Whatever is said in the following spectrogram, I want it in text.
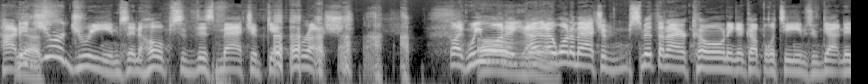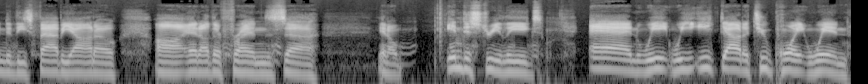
How did Yes. your dreams and hopes of this matchup get crushed? Like we Oh, want to. I, I want a matchup. Smith and I are co-owning a couple of teams. We've gotten into these Fabiano uh, and other friends, uh, you know, industry leagues, and we we eked out a two point win.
